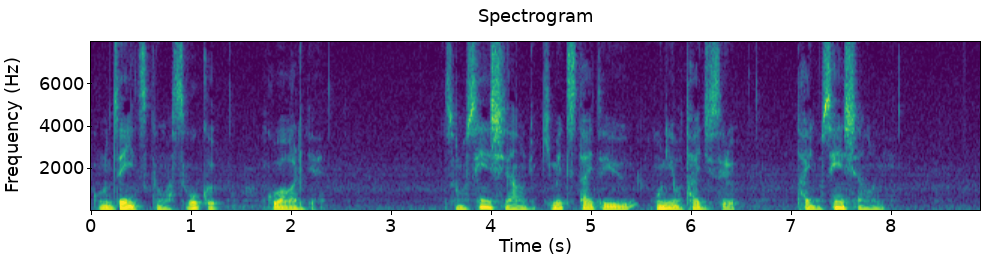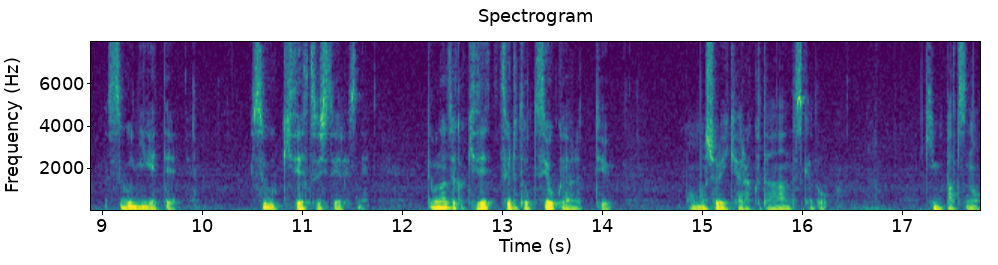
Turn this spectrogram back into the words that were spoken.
この善逸くんはすごく怖がりでその戦士なのに鬼滅隊という鬼を退治する隊の戦士なのにすぐ逃げてすぐ気絶してですねでもなぜか気絶すると強くなるっていう、面白いキャラクターなんですけど金髪の。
